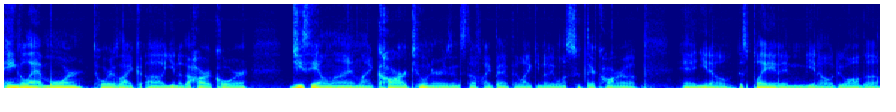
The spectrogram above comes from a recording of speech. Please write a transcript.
angle at more towards like uh you know the hardcore GTA Online like car tuners and stuff like that that like you know they want to soup their car up and you know display it and you know do all the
